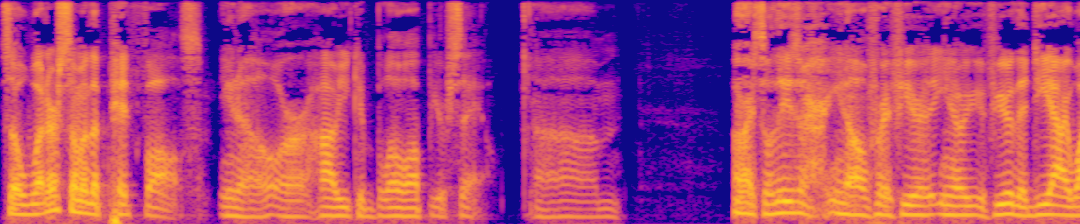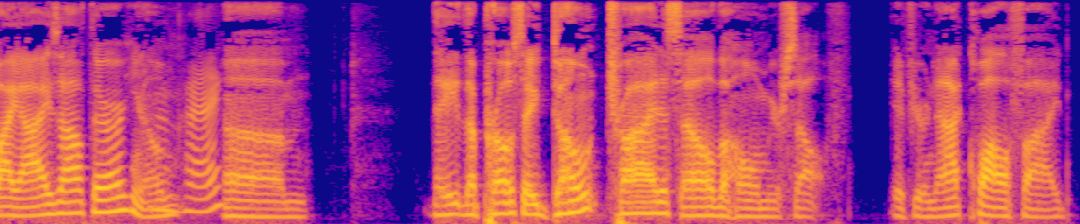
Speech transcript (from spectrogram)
so what are some of the pitfalls, you know, or how you could blow up your sale? Um, all right. So these are, you know, for if you're, you know, if you're the DIY eyes out there, you know, Okay. um, they the pros say don't try to sell the home yourself if you're not qualified.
